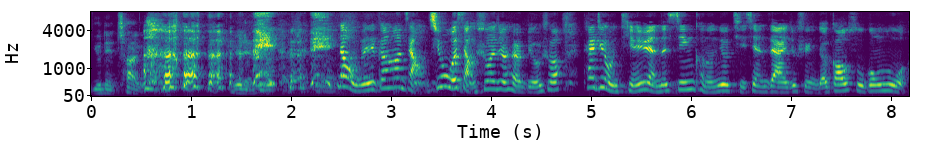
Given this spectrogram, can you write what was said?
有点差远，有点差远。那我们刚刚讲，其实我想说的就是，比如说它这种田园的心，可能就体现在就是你的高速公路，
